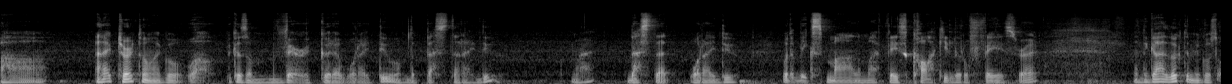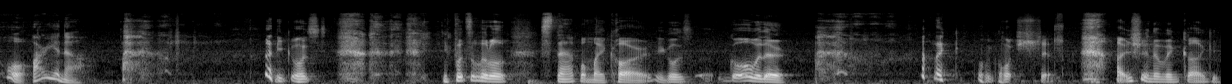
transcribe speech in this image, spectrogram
Uh, and I turn to him I go well because I'm very good at what I do I'm the best that I do right? Best at what I do. With a big smile on my face cocky little face right? And the guy looked at me and goes oh are you now? And he goes he puts a little stamp on my card. He goes go over there. Like oh shit. I shouldn't have been cocky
